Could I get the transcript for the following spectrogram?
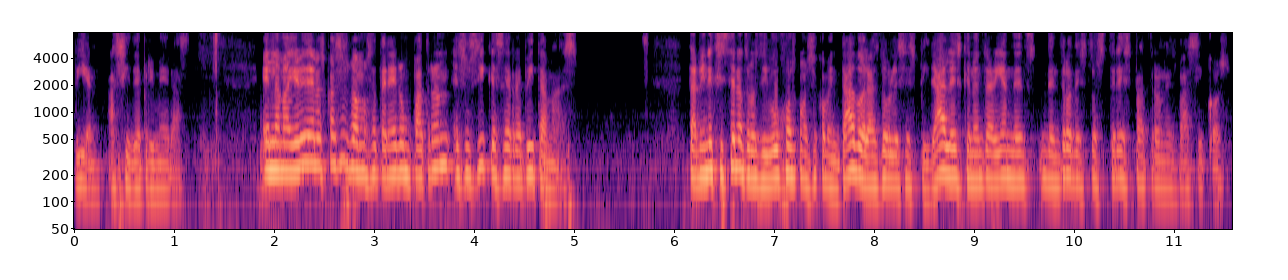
bien, así de primeras. En la mayoría de los casos vamos a tener un patrón, eso sí, que se repita más. También existen otros dibujos, como os he comentado, las dobles espirales, que no entrarían dentro de estos tres patrones básicos.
